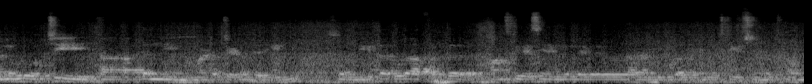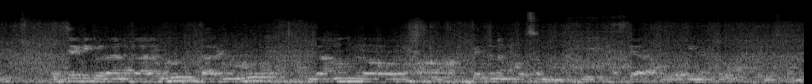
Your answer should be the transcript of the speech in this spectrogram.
నలుగురు వచ్చి అతన్ని మర్డర్ చేయడం జరిగింది. సో మిగతా కూడా ఫర్దర్ కాన్స్పిరసీ యాంగిల్ అనేది కూడా ఇన్వెస్టిగేషన్ నడుస్తూ ఉంది హత్యకి ప్రధాన కారణం కారణము గ్రామంలో పెత్తనం కోసం ఈ హత్య జరిగినట్టు తెలుస్తుంది.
